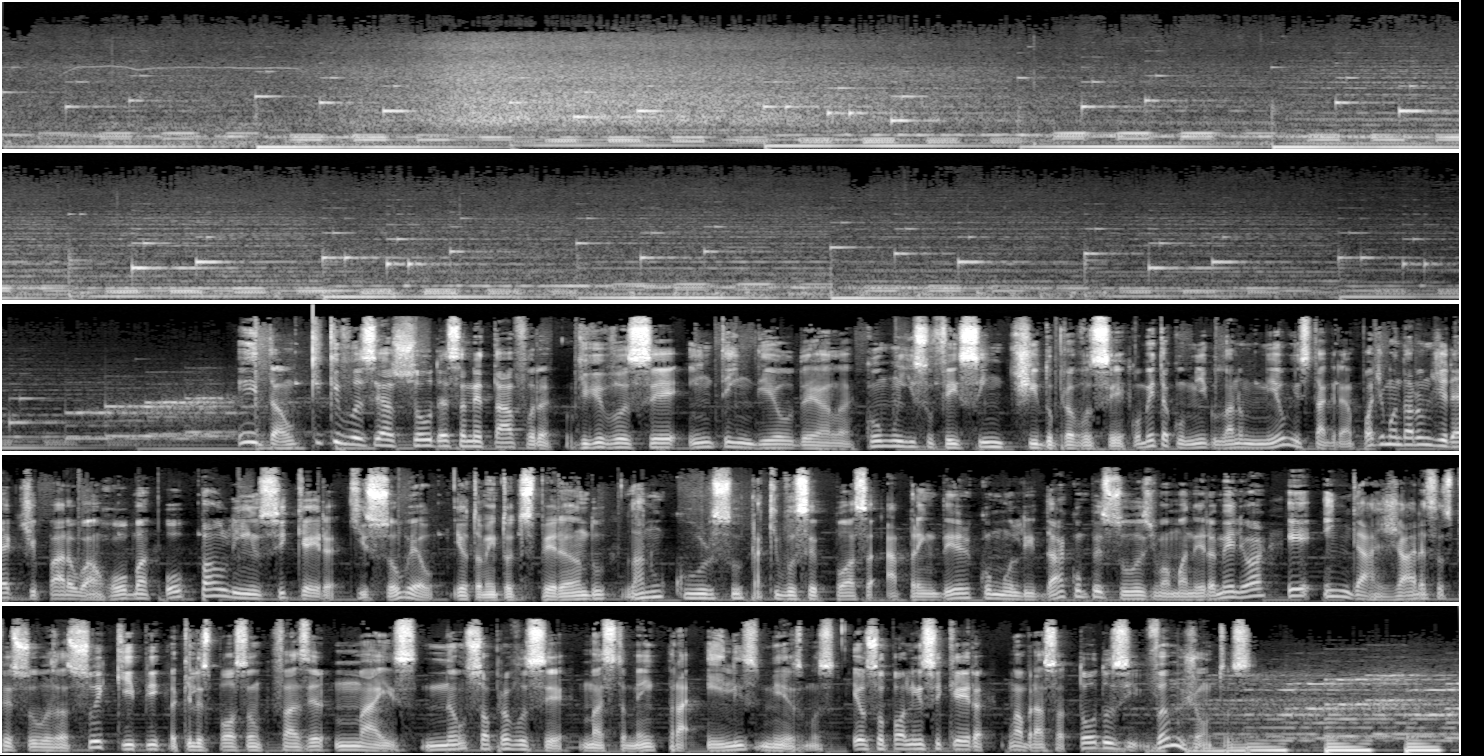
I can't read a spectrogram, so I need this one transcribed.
Então, o que, que você achou dessa metáfora? O que, que você entendeu dela? Como isso fez sentido para você? Comenta comigo lá no meu Instagram. Pode mandar um direct para o arroba o Paulinho Siqueira, que sou eu. Eu também tô te esperando lá no curso para que você possa aprender como lidar com pessoas de uma maneira melhor e engajar essas pessoas, a sua equipe, para que eles possam fazer mais, não só para você, mas também para eles mesmos. Eu sou Paulinho Siqueira. Um abraço a todos e vamos juntos.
